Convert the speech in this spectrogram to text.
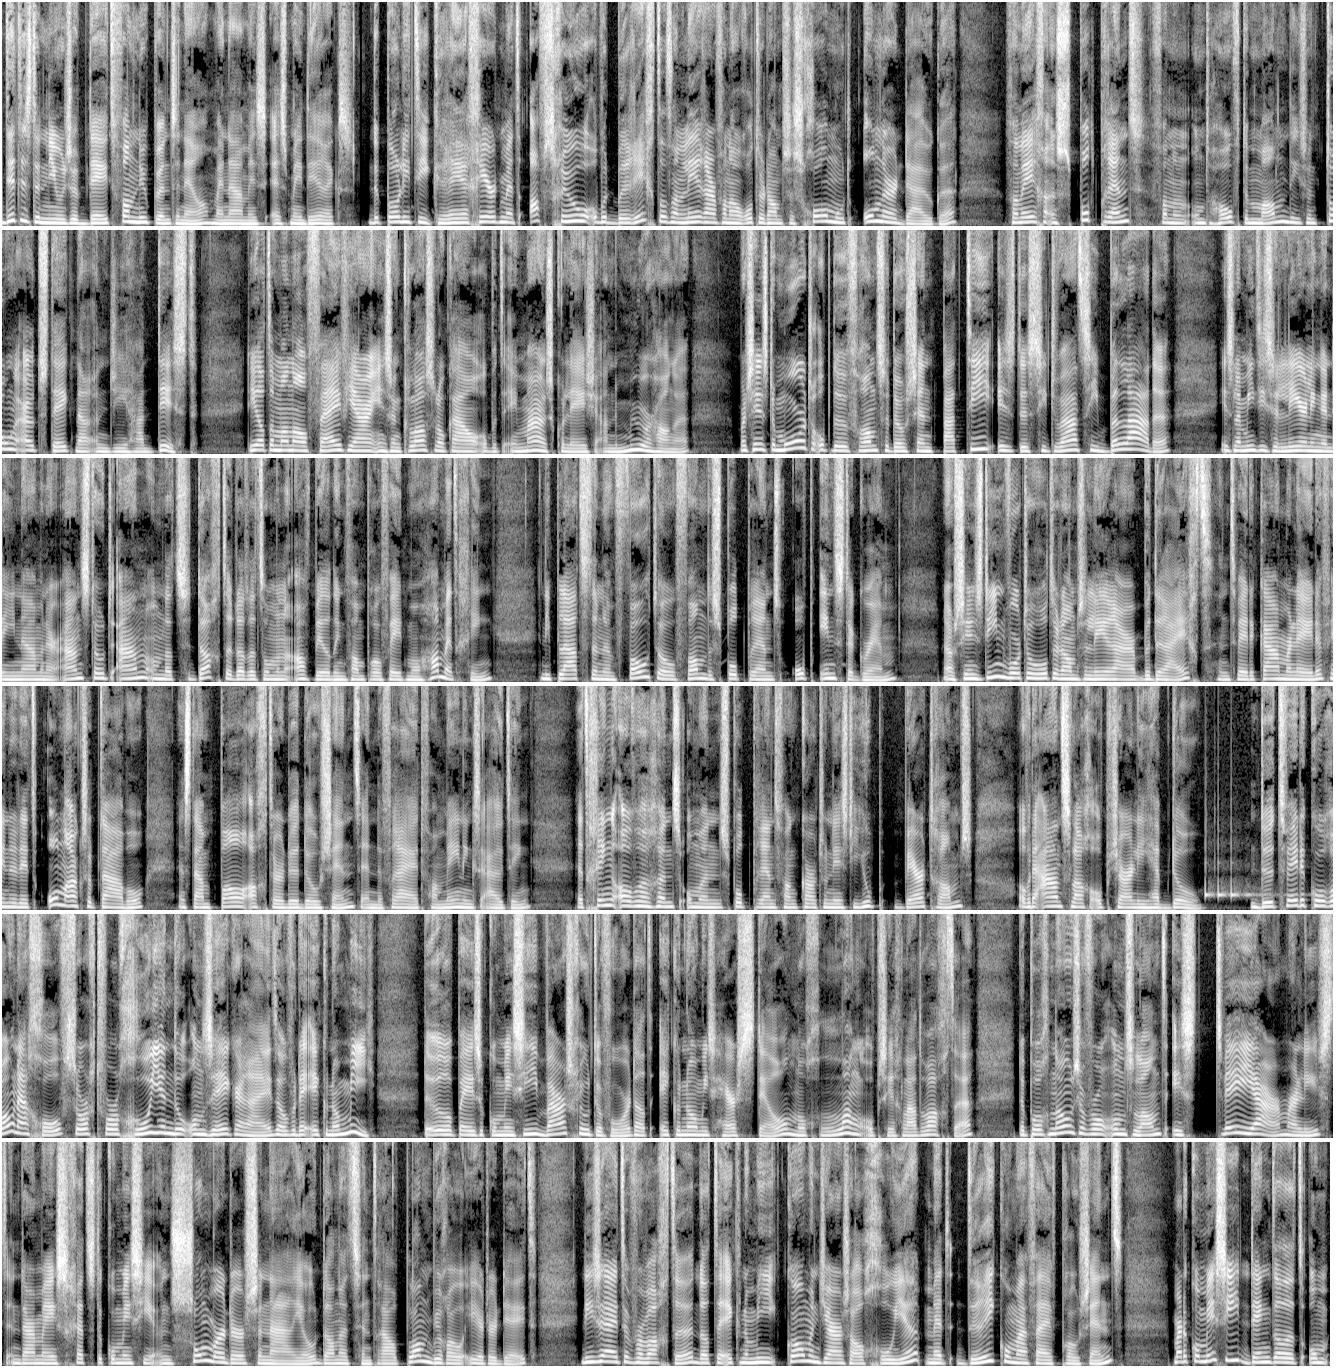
Dit is de nieuwsupdate van nu.nl. Mijn naam is Esme Dirks. De politiek reageert met afschuw op het bericht dat een leraar van een Rotterdamse school moet onderduiken. Vanwege een spotprent van een onthoofde man die zijn tong uitsteekt naar een jihadist. Die had de man al vijf jaar in zijn klaslokaal op het Emmaus College aan de muur hangen. Maar sinds de moord op de Franse docent Paty is de situatie beladen. Islamitische leerlingen die namen er aanstoot aan omdat ze dachten dat het om een afbeelding van profeet Mohammed ging. Die plaatsten een foto van de spotprent op Instagram. Nou, sindsdien wordt de Rotterdamse leraar bedreigd. En Tweede Kamerleden vinden dit onacceptabel en staan pal achter de docent en de vrijheid van meningsuiting. Het ging overigens om een spotprent van cartoonist Joep Bertrams over de aanslag op Charlie Hebdo. De tweede coronagolf zorgt voor groeiende onzekerheid over de economie. De Europese Commissie waarschuwt ervoor dat economisch herstel nog lang op zich laat wachten. De prognose voor ons land is twee jaar maar liefst. En daarmee schetst de Commissie een somberder scenario dan het Centraal Planbureau eerder deed. Die zei te verwachten dat de economie komend jaar zal groeien met 3,5 procent. Maar de commissie denkt dat het om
